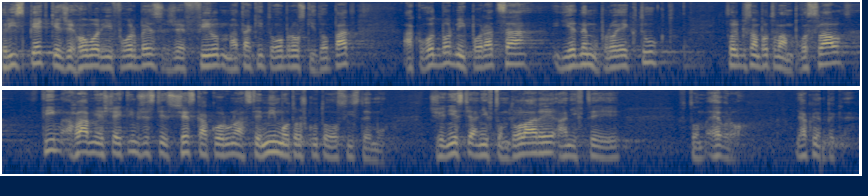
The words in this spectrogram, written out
prispieť, keďže hovorí Forbes, že film má takýto obrovský dopad, ako odborný poradca jednému projektu, ktorý by som potom vám poslal, tým, hlavne ešte aj tým, že ste česká koruna, ste mimo trošku toho systému. Čiže nie ste ani v tom doláre, ani v, tej, v tom euro. Ďakujem pekne.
